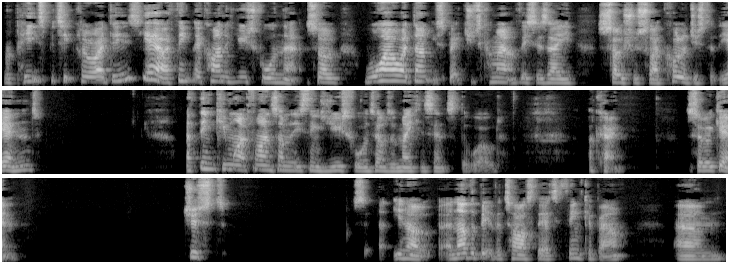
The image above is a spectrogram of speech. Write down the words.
repeats particular ideas, yeah, I think they're kind of useful in that. So while I don't expect you to come out of this as a social psychologist at the end, I think you might find some of these things useful in terms of making sense of the world. Okay, so again, just you know, another bit of a task there to think about. Um,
